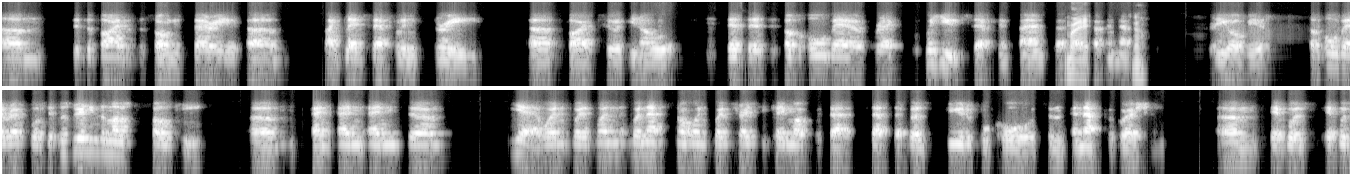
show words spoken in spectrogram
um, the, the, vibe of the song is very um, like Led Zeppelin three uh, vibe to it. You know, there's, there's, of all their records, we're huge Zeppelin fans. Right. I think that's yeah. pretty obvious. Of all their records, it was really the most folky. Um, and and and um, yeah, when when when when that's not when when Tracii came up with that that, that those beautiful chords and, and that progression, um, it was it was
